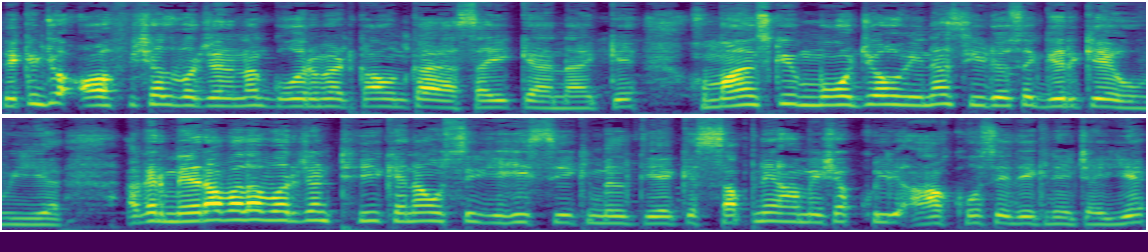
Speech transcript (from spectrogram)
लेकिन जो ऑफिशियल वर्जन है ना गवर्नमेंट का, उनका ऐसा ही कहना है कि हुमायूंस की मौत जो हुई ना, सीढ़ियों से गिर के हुई। हुई है। अगर मेरा वाला वर्जन ठीक है ना, उससे यही सीख मिलती है कि सपने हमेशा खुली आँखों से देखने चाहिए।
